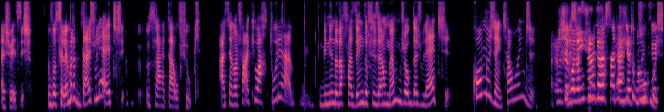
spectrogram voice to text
às vezes. Você lembra da Juliette. Ah, tá, o Fiuk. Assim, agora falar que o Arthur e a menina da Fazenda fizeram o mesmo jogo da Juliette? Como, gente? Aonde? Não chegou nem a adversários muito burros.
